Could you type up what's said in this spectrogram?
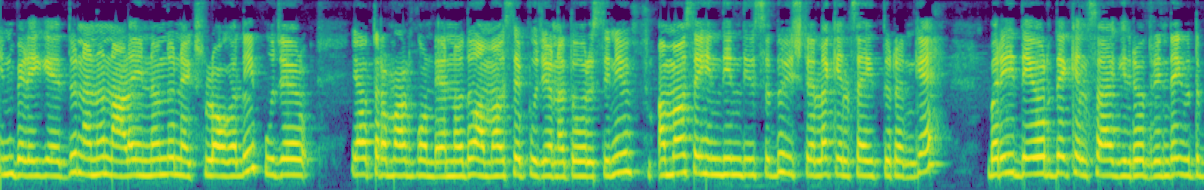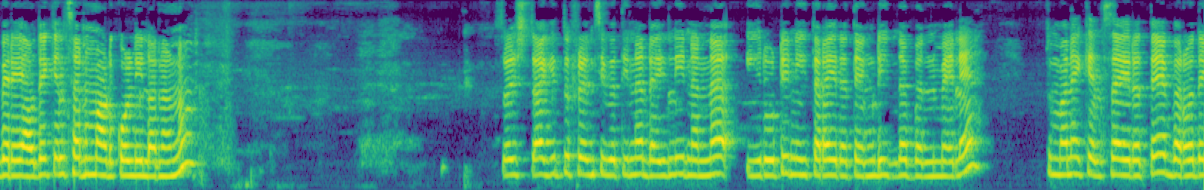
ಇನ್ನು ಬೆಳಿಗ್ಗೆ ಎದ್ದು ನಾನು ನಾಳೆ ಇನ್ನೊಂದು ನೆಕ್ಸ್ಟ್ ವ್ಲಾಗಲ್ಲಿ ಪೂಜೆ ಯಾವ ಥರ ಮಾಡಿಕೊಂಡೆ ಅನ್ನೋದು ಅಮಾವಾಸ್ಯೆ ಪೂಜೆನ ತೋರಿಸ್ತೀನಿ. ಅಮಾವಾಸ್ಯೆ ಹಿಂದಿನ ದಿವಸದ್ದು ಇಷ್ಟೆಲ್ಲ ಕೆಲಸ ಇತ್ತು ನನಗೆ. ಬರೀ ದೇವ್ರದ್ದೇ ಕೆಲಸ ಆಗಿರೋದ್ರಿಂದ ಇವತ್ತು ಬೇರೆ ಯಾವುದೇ ಕೆಲಸನೂ ಮಾಡಿಕೊಳ್ಳಿಲ್ಲ ನಾನು. ಸೊ ಇಷ್ಟ ಆಗಿತ್ತು ಫ್ರೆಂಡ್ಸ್ ಇವತ್ತಿನ ಡೈಲಿ ನನ್ನ ಈ ರೂಟೀನ್ ಈ ಥರ ಇರುತ್ತೆ. ಅಂಗಡಿಯಿಂದ ಬಂದ ಮೇಲೆ ತುಂಬಾ ಕೆಲಸ ಇರುತ್ತೆ. ಬರೋದೇ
